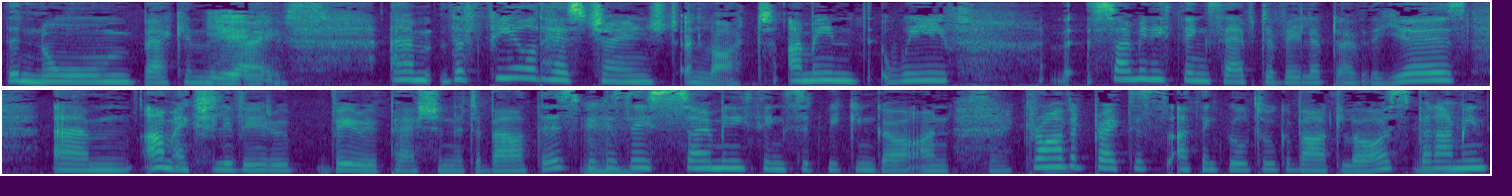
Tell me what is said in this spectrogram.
the norm back in the Yes. day. Um, the field has changed a lot. I mean, we've, so many things have developed over the years. Um, I'm actually very, very passionate about this because there's so many things that we can go on. Private practice, I think we'll talk about last, but I mean,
